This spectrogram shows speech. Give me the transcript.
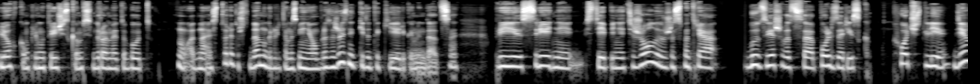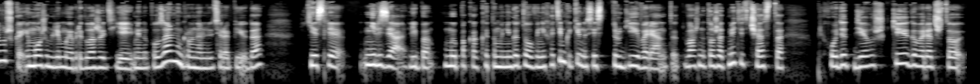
легком климактерическом синдроме это будет ну, одна история, то, что да, мы говорили там изменение образа жизни, какие-то такие рекомендации. При средней степени тяжелой, уже смотря, будет взвешиваться польза-риск. Хочет ли девушка и можем ли мы предложить ей менопаузальную гормональную терапию, да? Если нельзя, либо мы пока к этому не готовы, не хотим, какие у нас есть другие варианты. Важно тоже отметить, часто приходят девушки, говорят, что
